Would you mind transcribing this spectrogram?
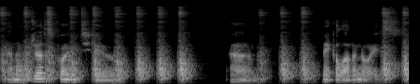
And I'm just going to um, make a lot of noise.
